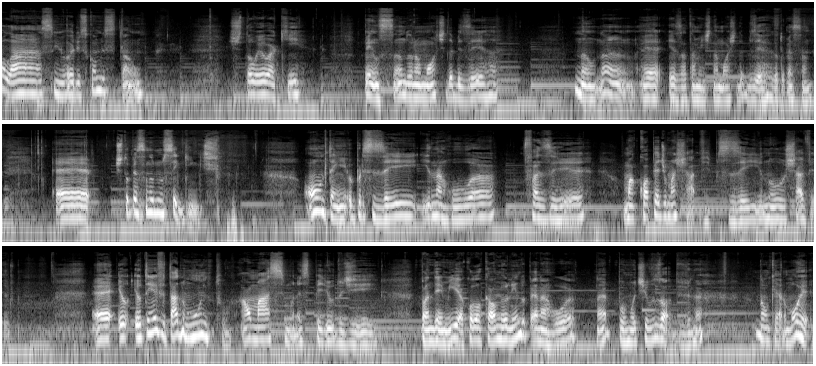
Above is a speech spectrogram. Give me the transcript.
Olá, senhores, como estão? Estou eu aqui pensando na morte da bezerra. Não, não é exatamente na morte da bezerra que eu estou pensando. É, estou pensando no seguinte. Ontem eu precisei ir na rua fazer uma cópia de uma chave. Precisei ir no chaveiro. É, eu, eu tenho evitado muito, ao máximo, nesse período de pandemia, colocar o meu lindo pé na rua, né? Por motivos óbvios, né? Não quero morrer.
